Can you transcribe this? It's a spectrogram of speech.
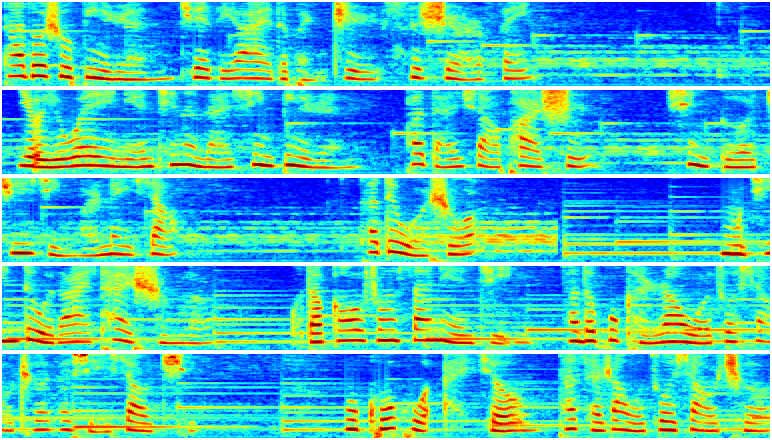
大多数病人却对爱的本质似是而非。有一位年轻的男性病人，他胆小怕事，性格拘谨而内向。他对我说：“母亲对我的爱太深了，我到高中三年级，她都不肯让我坐校车到学校去。我苦苦哀求，她才让我坐校车。”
